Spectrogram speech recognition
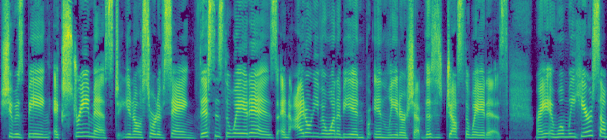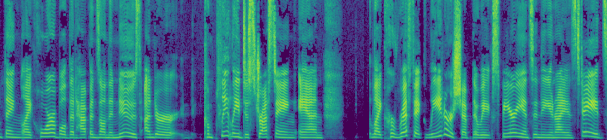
she was being extremist, you know, sort of saying, this is the way it is. And I don't even want to be in, in leadership. This is just the way it is, right? And when we hear something like horrible that happens on the news under completely distressing and like horrific leadership that we experience in the United States,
